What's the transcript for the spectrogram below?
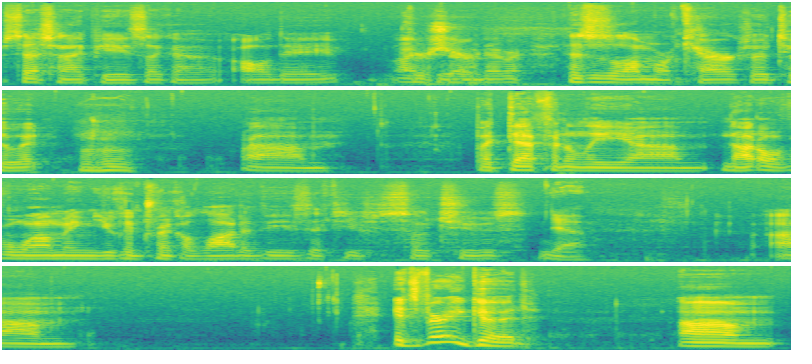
session IPA is like a all day For sure. or whatever. This is a lot more character to it. Mm-hmm. Um, but definitely um, not overwhelming. You can drink a lot of these if you so choose. Yeah. Um, it's very good. Um,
